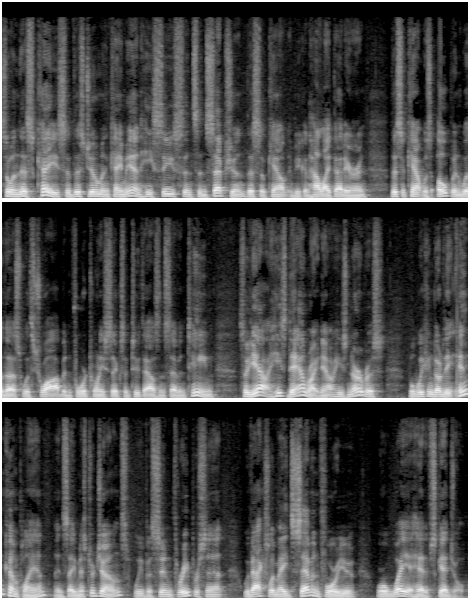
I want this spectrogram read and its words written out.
So in this case, if this gentleman came in, he sees since inception this account. If you can highlight that, Aaron, this account was opened with us with Schwab in 426 of 2017. So yeah, he's down right now. He's nervous, but we can go to the income plan and say, Mr. Jones, we've assumed three percent We've actually made seven for you. We're way ahead of schedule.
